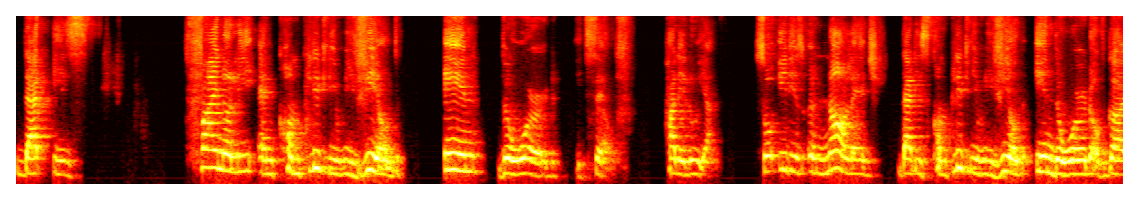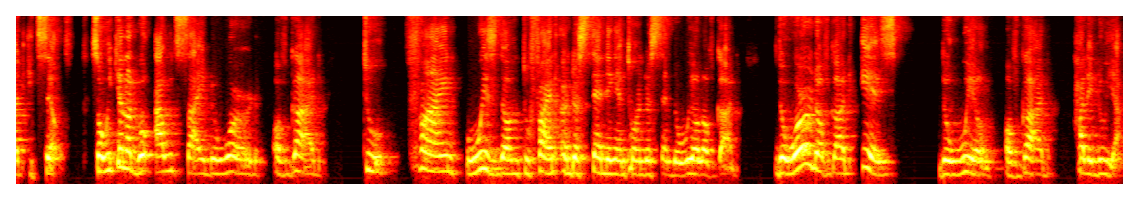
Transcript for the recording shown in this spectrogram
that is finally and completely revealed in the word itself. Hallelujah. So it is a knowledge that is completely revealed in the word of God itself. So we cannot go outside the word of God to find wisdom, to find understanding, and to understand the will of God. The word of God is the will of God. Hallelujah.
